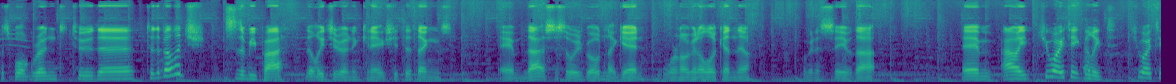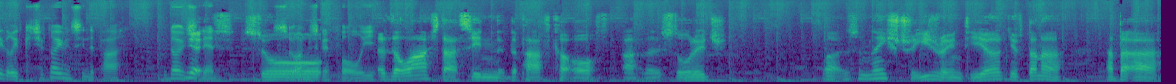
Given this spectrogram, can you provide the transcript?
Let's walk round to the to the village. This is a wee path that leads you around and connects you to things. Um, that's the storage building again. We're not going to look in there. We're going to save that. Um, Ali, do you want to take the lead? Do you want to take the lead? Because you've not even seen the path. You've not even seen it. Yes. So I'm just going to follow you. at the last I seen the path cut off at the storage. Well, there's some nice trees round here. You've done a, a bit of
